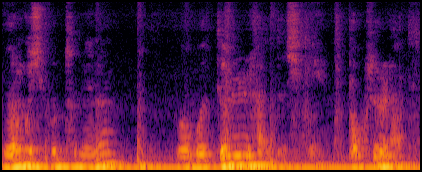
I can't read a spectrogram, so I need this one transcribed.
이런 것이 붙으면은 뭐뭐덜 한 뜻이 돼요. 복수를 나타내요.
